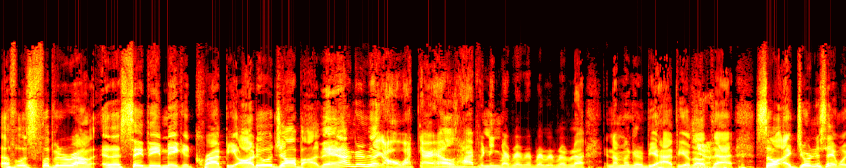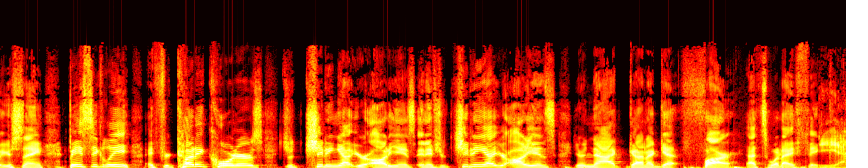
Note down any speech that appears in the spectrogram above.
uh, let's flip it around. Uh, Let's say they make a crappy audio job, uh, then I'm gonna be like, "Oh, what the hell is happening?" Blah, blah, blah, blah, blah, blah, and I'm not gonna be happy about Yeah. that. So I do understand what you're saying. Basically, if you're cutting corners, you're cheating out your audience, and if you're cheating out your audience, you're not gonna get far. That's what I think. Yeah.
